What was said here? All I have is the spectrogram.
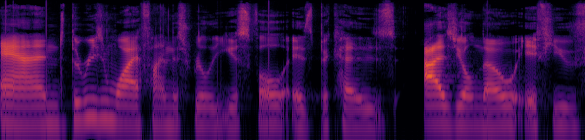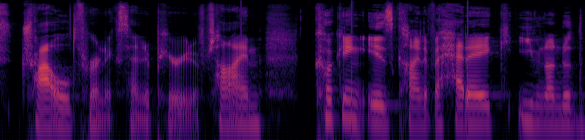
And the reason why I find this really useful is because, as you'll know, if you've traveled for an extended period of time, cooking is kind of a headache, even under the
